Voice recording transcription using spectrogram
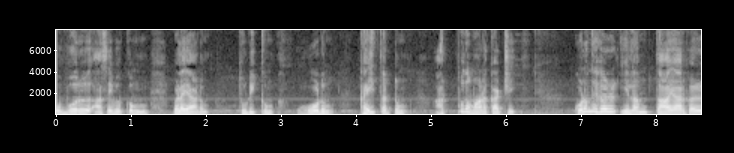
ஒவ்வொரு அசைவுக்கும் விளையாடும் துடிக்கும் ஓடும் கைத்தட்டும் அற்புதமான காட்சி. குழந்தைகள் இளம் தாயார்கள்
